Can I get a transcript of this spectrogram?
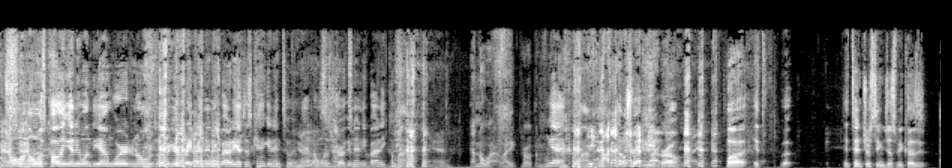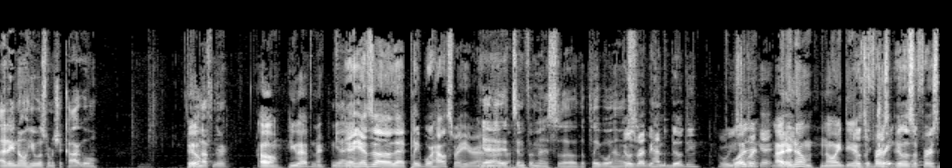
know? No one, no one's calling anyone the N word. No one's over here raping anybody. I just can't get into it, Yeah, man. No one's drugging anybody. Come on. Yeah. I know what I like, bro. Come on. Yeah, come on. Yeah, man. I know Intrigue what me, bro. like. But it's but it's interesting just because I didn't know he was from Chicago. Bill? Hugh Hefner. Oh, Hugh Hefner. Yeah, Yeah, he has uh, that Playboy house right here. on, yeah, uh, it's infamous. Uh, the Playboy House. it was right behind the building where we used Was to work it? at. I Yeah. didn't know. No idea. It idea. was the The first. Drake It was the first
